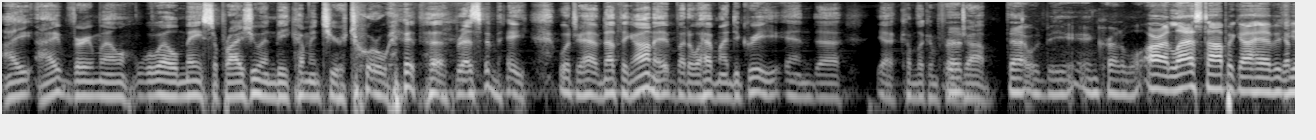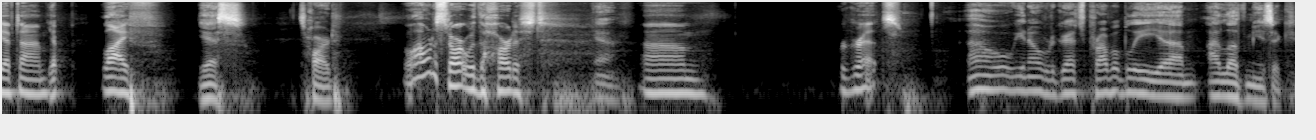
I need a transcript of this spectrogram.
I I very well well may surprise you and be coming to your tour with a resume which will have nothing on it, but it will have my degree and uh, yeah, come looking for a job. That would be incredible. All right, last topic I have, if Yep. you have time. Yep. Life. Yes, it's hard. Well, I want to start with the hardest Yeah. regrets. Oh, you know, regrets. Probably, um, I love music,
